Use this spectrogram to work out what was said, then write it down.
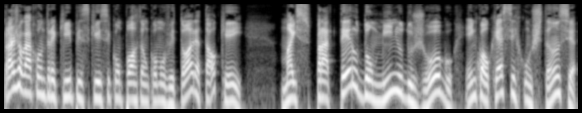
Para jogar contra equipes que se comportam como vitória, tá ok. Mas para ter o domínio do jogo em qualquer circunstância,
